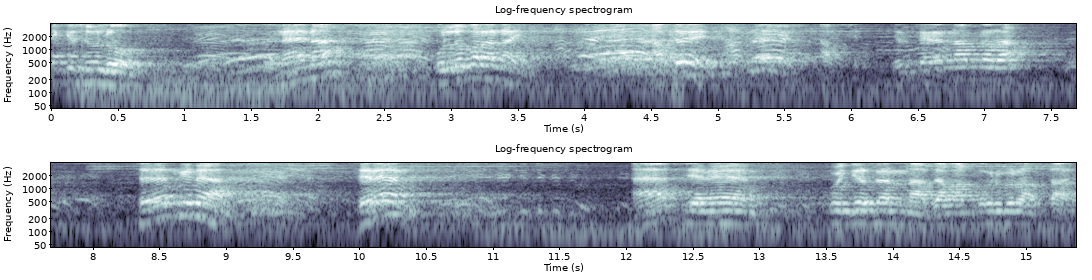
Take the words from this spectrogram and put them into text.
কিছু লোক? না? উল্লেখ করা নাই? আছে? আছে। না আপনারা? চেনেন কিনা চেনেন? হ্যাঁ চেনেন। কইতেছেন না জামাত রাস্তায়।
